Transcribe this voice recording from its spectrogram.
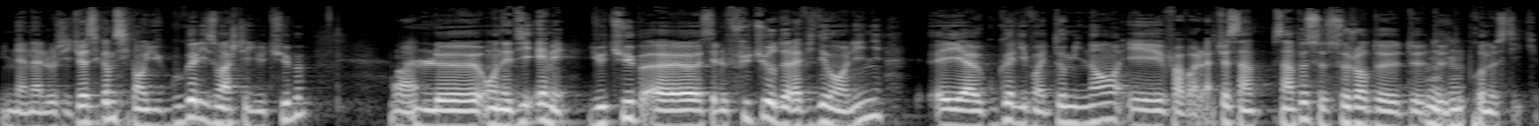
une analogie. C'est comme si quand Google ils ont acheté YouTube, Ouais. le, on a dit, eh mais YouTube euh, c'est le futur de la vidéo en ligne et euh, Google ils vont être dominants et enfin voilà, tu vois c'est un, peu ce, ce genre de, de, de- de Mhm. pronostic.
